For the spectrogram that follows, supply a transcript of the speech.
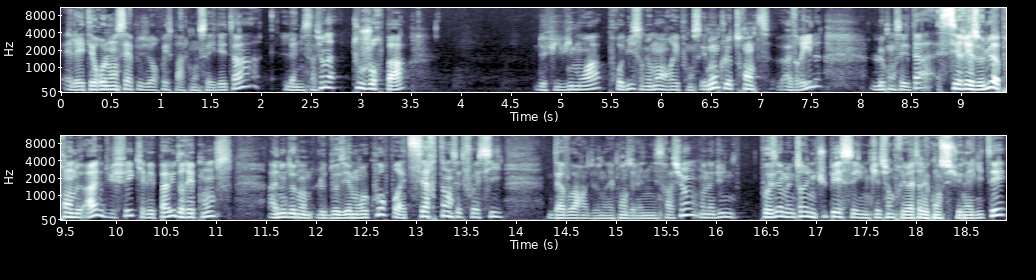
Elle a été relancée à plusieurs reprises par le Conseil d'État. L'administration n'a toujours pas, depuis huit mois, produit son mémoire en réponse. Et donc le 30 avril, le Conseil d'État s'est résolu à prendre acte du fait qu'il n'y avait pas eu de réponse à nos demandes. Le deuxième recours, pour être certain cette fois-ci d'avoir une réponse de l'administration, on a dû poser en même temps une QPC, une question prioritaire de constitutionnalité,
